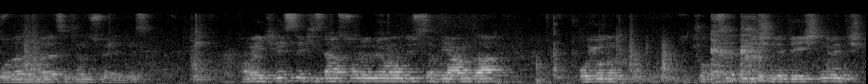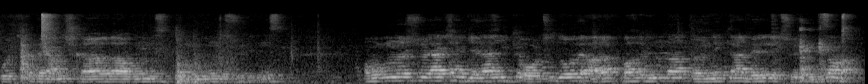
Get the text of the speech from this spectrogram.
doğru adımlar atıldığını söylediniz. Ama 2008'den sonra ne olduysa bir anda o yolun çok sık bir biçimde değiştiğini ve dış politikada yanlış kararlar aldığını da, da söylediniz. Ama bunları söylerken genellikle Orta Doğu ve Arap Baharı'ndan örnekler vererek söylediniz ama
